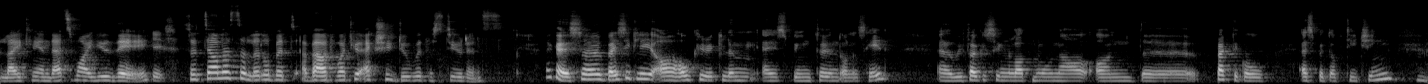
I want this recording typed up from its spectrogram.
lately, and that's why you're there. Yes. So tell us a little bit about what you actually do with the students. Okay, so basically, our whole curriculum has been turned on its head. Uh, we're focusing a lot more now on the practical aspect of teaching, mm.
